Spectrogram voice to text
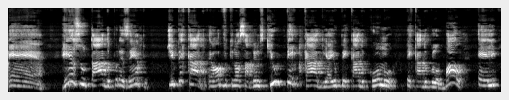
é, resultado, por exemplo, de pecado. É óbvio que nós sabemos que o pecado, e aí o pecado como pecado global, ele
